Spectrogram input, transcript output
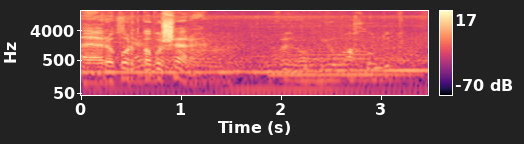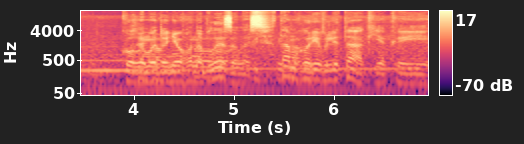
Аеропорт Бабушера. Коли ми до нього наблизились, там горів літак, який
